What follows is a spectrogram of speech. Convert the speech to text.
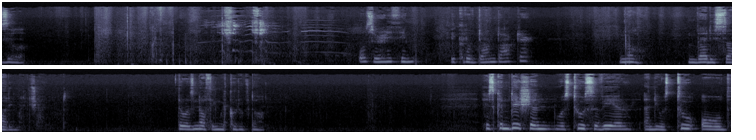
Zilla. Was there anything we could have done, Doctor? No. I'm sorry, my child. There was nothing we could have done. His condition was too severe and he was too old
